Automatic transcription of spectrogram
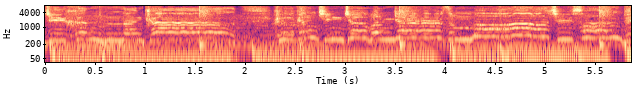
己很难看，可感情这玩意儿怎么计算？别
